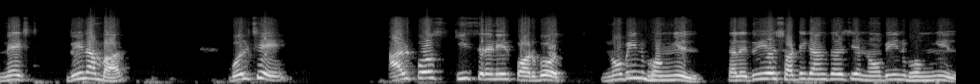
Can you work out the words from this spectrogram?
নেক্সট, দুই নাম্বার। বলছে, আলপস কি শ্রেণির পর্বত? নবীন ভঙ্গিল। তাহলে দুই এর সঠিক আনসার হচ্ছে নবীন ভঙ্গিল।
